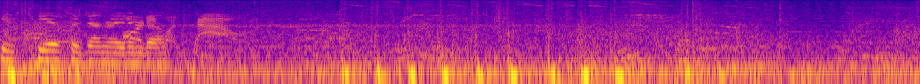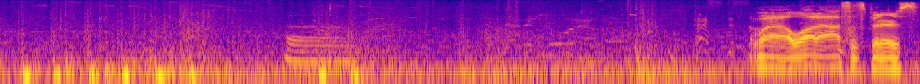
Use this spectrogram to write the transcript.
He's, he is regenerating Party though. down. Wow, a lot of acid spitters.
